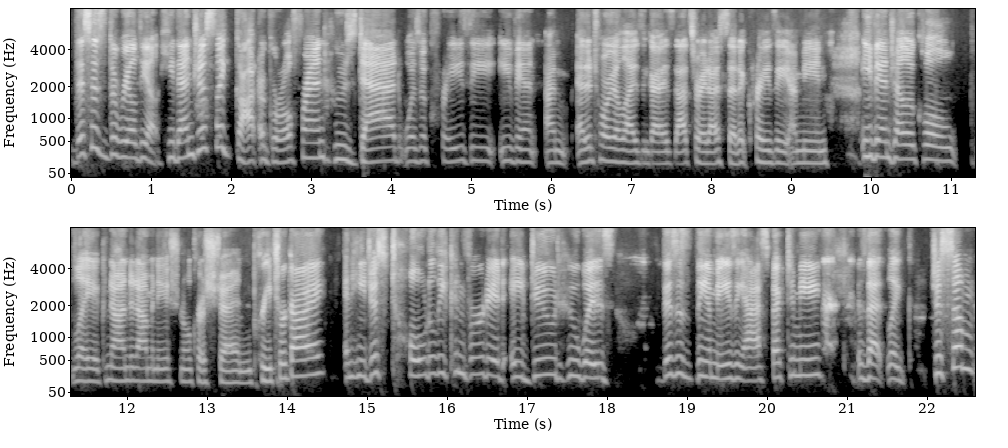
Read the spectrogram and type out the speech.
This is the real deal. He then just like got a girlfriend whose dad was a crazy event. I'm editorializing, guys. That's right. I said it crazy. I mean, evangelical, like non denominational Christian preacher guy. And he just totally converted a dude who was, this is the amazing aspect to me, is that like just some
